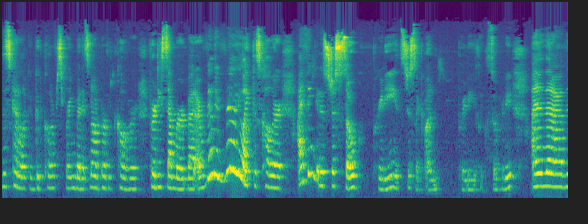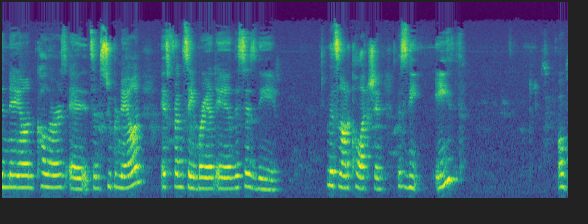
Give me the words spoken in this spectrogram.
this is kind of like a good color for spring, but it's not a perfect color for December. But I really, really like this color. I think it is just so pretty. It's just like unpretty, like so pretty. And then I have the neon colors. And it's in Super Neon. It's from the same brand, and this is the, this is not a collection. This is the eighth. Oh,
